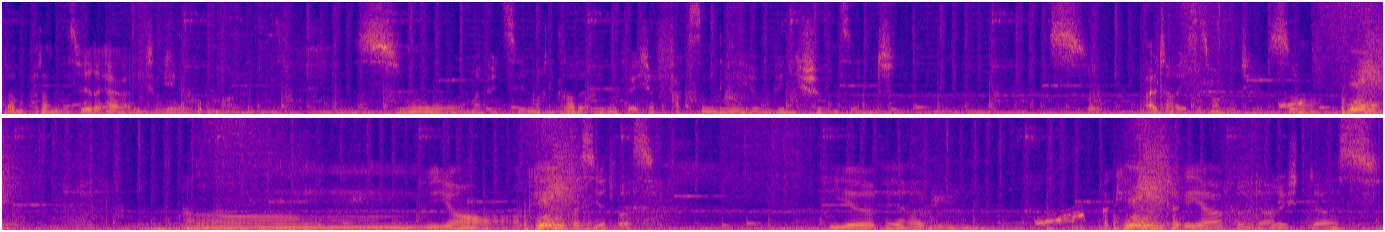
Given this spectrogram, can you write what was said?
Verdammt, verdammt, das wäre ärgerlich. Okay, wir gucken mal. So, mein PC macht gerade irgendwelche Faxen, die irgendwie nicht schön sind. Alter, ist das mal gut hier. So. Ähm, ja, okay, hier passiert was. Hier werden Pakete runtergejagt und dadurch, dass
